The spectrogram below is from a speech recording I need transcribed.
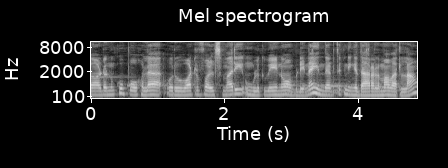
கார்டனுக்கும் போகலை. ஒரு வாட்டர் ஃபால்ஸ் மாதிரி உங்களுக்கு வேணும் அப்படின்னா இந்த இடத்துக்கு நீங்கள் தாராளமாக வரலாம்.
